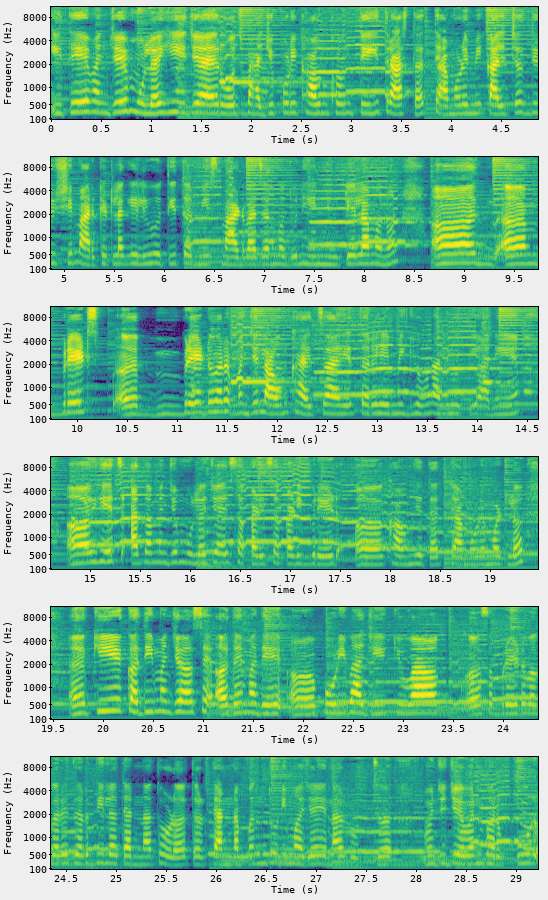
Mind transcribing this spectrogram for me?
इथे म्हणजे मुलंही जे आहे रोज भाजीपोळी खाऊन खाऊन तेही त्रासतात त्यामुळे मी कालच्याच दिवशी मार्केटला गेली होती तर मी स्मार्ट बाजारमधून हे न्यूटेला म्हणून ब्रेड्स ब्रेडवर म्हणजे लावून खायचं आहे तर हे मी घेऊन आली होती आणि हेच आता म्हणजे मुलं जे आहे सकाळी सकाळी ब्रेड खाऊन घेतात. त्यामुळे म्हटलं की कधी म्हणजे असे अधेमध्ये पोळी भाजी किंवा असं ब्रेड वगैरे जर दिलं त्यांना थोडं तर त्यांना पण थोडी मजा येणार रोजचं. म्हणजे जेवण भरपूर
